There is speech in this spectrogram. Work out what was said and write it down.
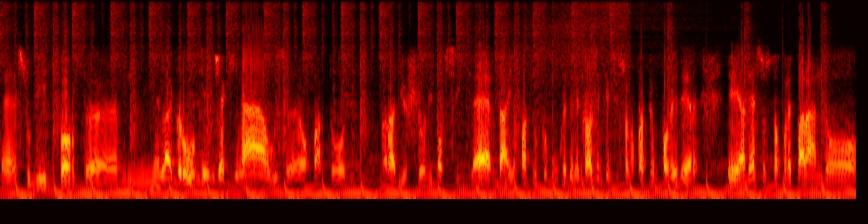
eh, su Beatport, eh, nella Groovy e Jackie House, eh, ho fatto radio show di Bob Sinclair, dai, ho fatto comunque delle cose che si sono fatte un po' vedere e adesso sto preparando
